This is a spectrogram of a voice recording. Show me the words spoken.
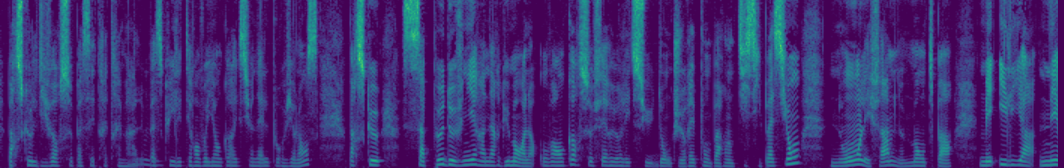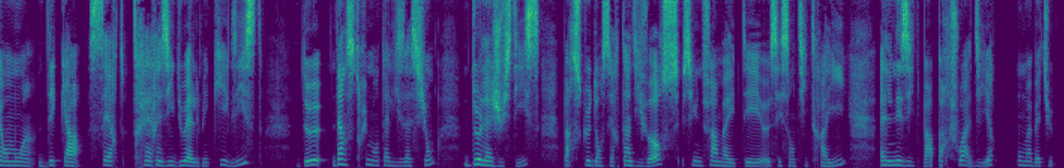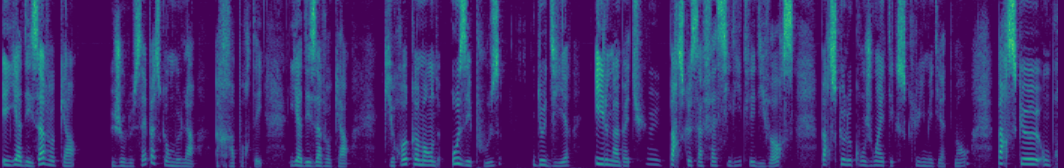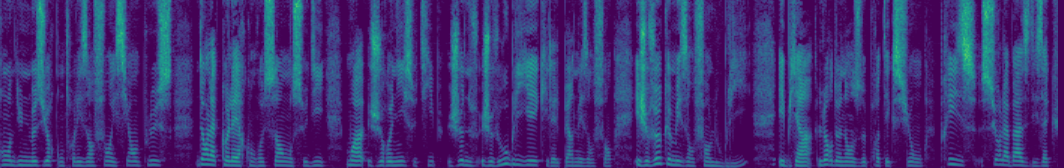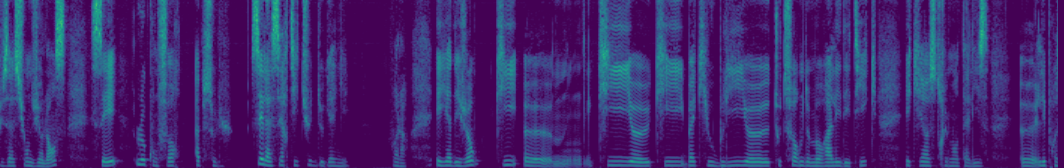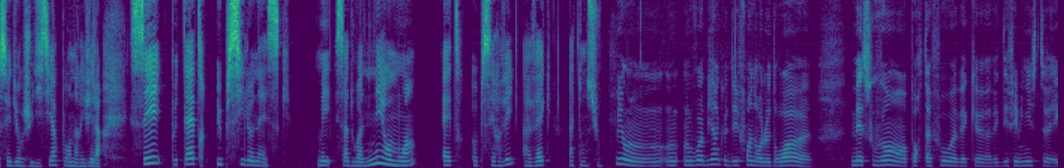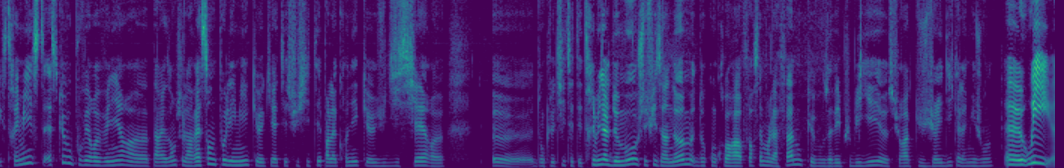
parce que le divorce se passait très très mal, mhm. parce qu'il était renvoyé en correctionnel pour violence, parce que ça peut devenir un argument. Alors on va encore se faire hurler dessus. Donc je réponds par anticipation, non, les femmes ne mentent pas. Mais il y a néanmoins des cas, certes très résiduels, mais qui existent, de d'instrumentalisation de la justice parce que dans certains divorces si une femme a été euh, s'est sentie trahie elle n'hésite pas parfois à dire on m'a battu et il y a des avocats je le sais parce qu'on me l'a rapporté. Il y a des avocats qui recommandent aux épouses de dire il m'a battu parce que ça facilite les divorces, parce que le conjoint est exclu immédiatement, parce que on prend une mesure contre les enfants et si en plus dans la colère qu'on ressent on se dit moi je renie ce type, je, ne, je veux oublier qu'il est le père de mes enfants et je veux que mes enfants l'oublient, eh bien l'ordonnance de protection prise sur la base des accusations de violence, c'est le confort absolu c'est la certitude de gagner. Voilà. Et il y a des gens qui, qui, qui, bah, qui oublie toute forme de morale et d'éthique et qui instrumentalise les procédures judiciaires pour en arriver là. C'est peut-être upsilonesque, mais ça doit néanmoins être observé avec attention. Oui, on, voit bien que défendre le droit met souvent en porte-à-faux avec, euh, avec des féministes extrémistes. Est-ce que vous pouvez revenir, euh, par exemple, sur la récente polémique euh, qui a été suscitée par la chronique judiciaire euh, donc le titre c'était Tribunal de mots, je suis un homme, donc on croira forcément la femme que vous avez publié euh, sur Acte juridique à la mi-juin. Euh, oui,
